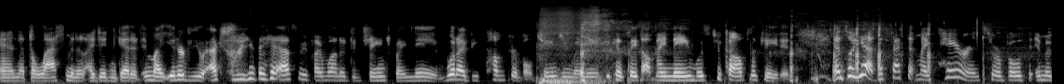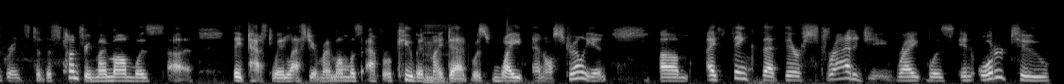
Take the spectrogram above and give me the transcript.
and at the last minute, I didn't get it. In my interview, actually, they asked me if I wanted to change my name. Would I be comfortable changing my name because they thought my name was too complicated? And so, yeah, the fact that my parents, who are both immigrants to this country, my mom was, uh, they passed away last year. My mom was Afro Cuban, my dad was white and Australian. Um, I think that their strategy, right, was in order to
